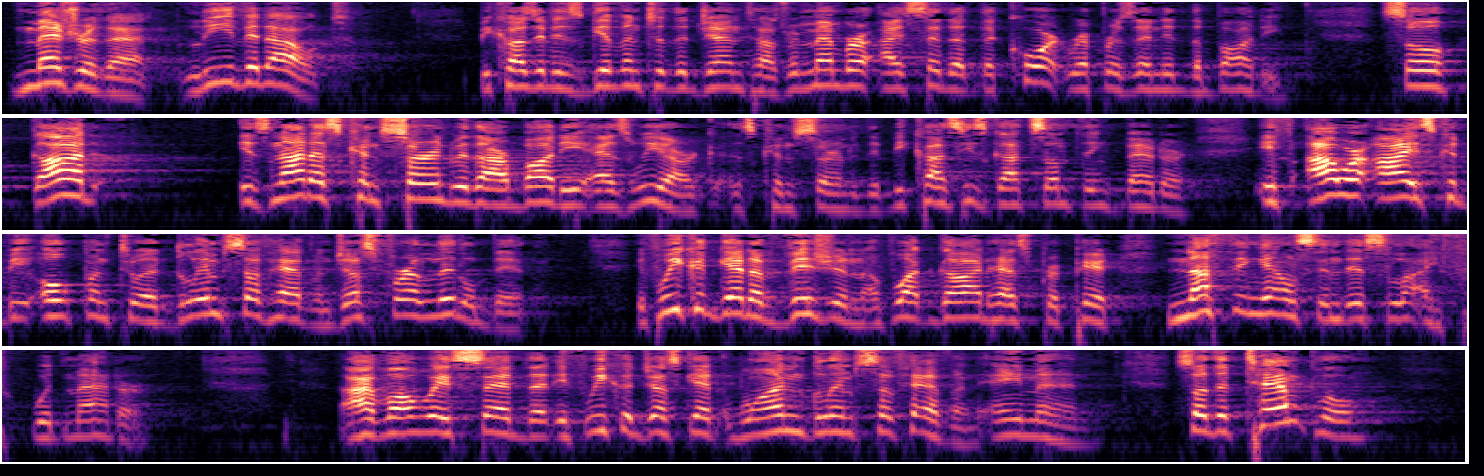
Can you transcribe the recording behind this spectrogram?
measure that. Leave it out because it is given to the Gentiles. Remember, I said that the court represented the body. So God is not as concerned with our body as we are as concerned with it because he's got something better. If our eyes could be open to a glimpse of heaven just for a little bit, if we could get a vision of what God has prepared, nothing else in this life would matter. I've always said that if we could just get one glimpse of heaven, amen. So the temple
